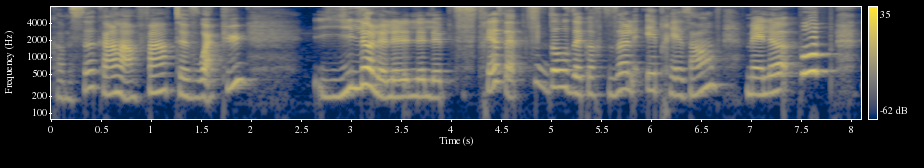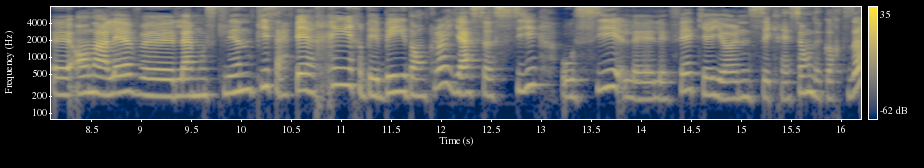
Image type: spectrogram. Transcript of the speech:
comme ça, quand l'enfant te voit plus, il a le, petit stress, la petite dose de cortisol est présente, mais là, poup, euh, on enlève euh, la mousseline, puis ça fait rire bébé. Donc là, il associe aussi le, fait qu'il y a une sécrétion de cortisol,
